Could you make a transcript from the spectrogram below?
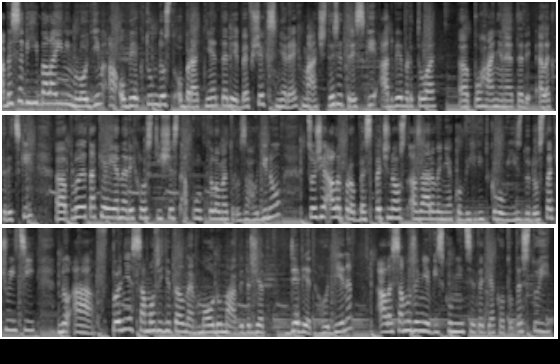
Aby se vyhýbala jiným lodím a objektům dost obratně, tedy ve všech směrech, má čtyři trysky a dvě vrtule e, poháněné tedy elektricky. E, pluje také jen rychlostí 6,5 km za hodinu, což je ale pro bezpečnost a zároveň jako vyhlídkovou jízdu dostačující. No a v plně samoředitelném módu má vydržet 9 hodin, ale samozřejmě výzkumníci teď jako to testují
